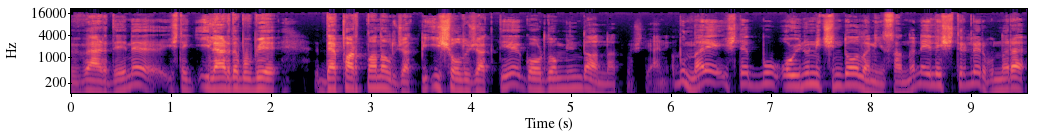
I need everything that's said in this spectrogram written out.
verdiğini. işte ileride bu bir departman olacak, bir iş olacak diye Gordon Mill'in de anlatmıştı. Yani bunlar işte bu oyunun içinde olan insanların eleştirileri. Bunlara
